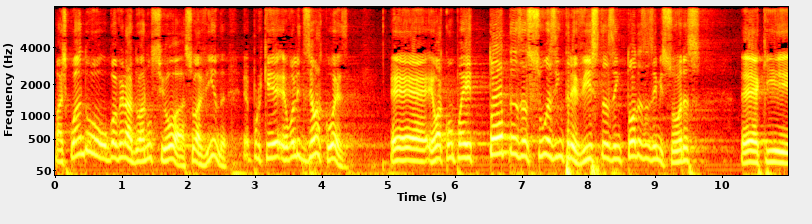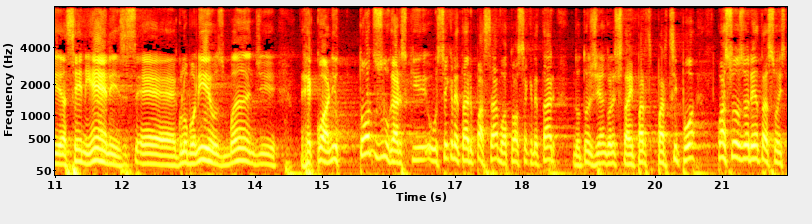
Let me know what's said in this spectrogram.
mas quando o governador anunciou a sua vinda, é porque eu vou lhe dizer uma coisa. É, eu acompanhei todas as suas entrevistas em todas as emissoras é, que a CNN, é, Globo News, Band, Record News, todos os lugares que o secretário passava, o atual secretário, o doutor Jean Goldstein, participou, com as suas orientações,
